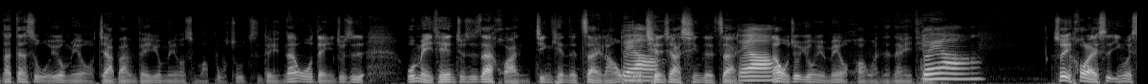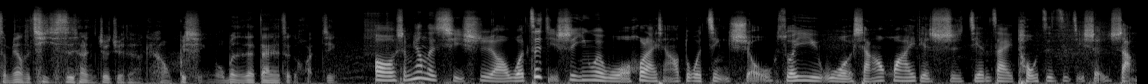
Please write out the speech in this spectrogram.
那但是我又没有加班费，又没有什么补助之类，那我等于就是我每天就是在还今天的债，然后我又欠下新的债，对啊然后，我就永远没有还完的那一天。对啊，所以后来是因为什么样的契机之下，你就觉得好不行，我不能再待在这个环境。哦，什么样的启示哦？我自己是因为我后来想要多进修，所以我想要花一点时间在投资自己身上，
